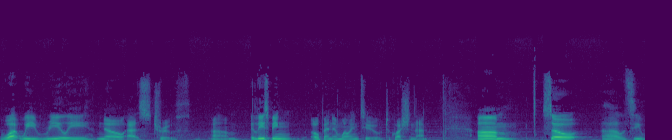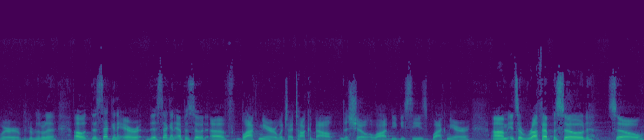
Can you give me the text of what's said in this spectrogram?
what we really know as truth, um, at least being open and willing to, to question that. Um, so, uh, let's see where. Blah, blah, blah. Oh, the second era, the second episode of Black Mirror, which I talk about the show a lot, BBC's Black Mirror. Um, it's a rough episode, so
